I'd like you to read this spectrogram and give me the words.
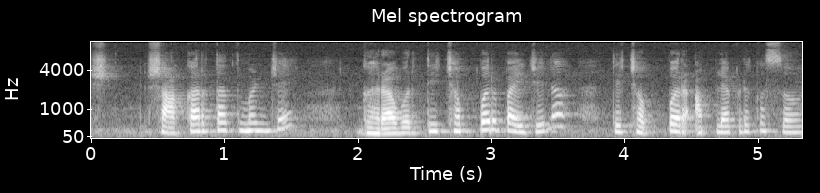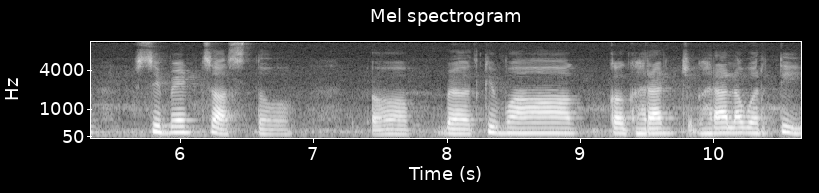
साकारतात शाकारतात म्हणजे घरावरती छप्पर पाहिजे ना? ते छप्पर आपल्याकडे कसं? सिमेंटचं असतं. किंवा क घरा घराला वरती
